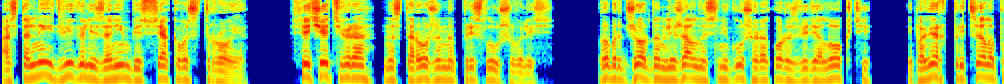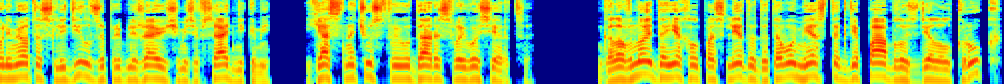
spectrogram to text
Остальные двигались за ним без всякого строя. Все четверо настороженно прислушивались. Роберт Джордан лежал на снегу, широко разведя локти, и поверх прицела пулемета следил за приближающимися всадниками, ясно чувствуя удары своего сердца. Головной доехал по следу до того места, где Пабло сделал круг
